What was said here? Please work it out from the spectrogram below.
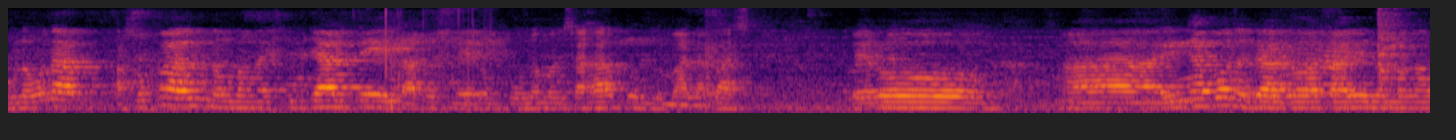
una-una pasukan ng mga estudyante tapos meron po naman sa hapon lumalabas. Pero ah yun nga po, nagagawa tayo ng mga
